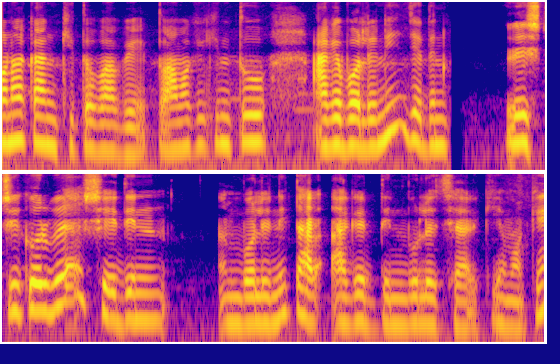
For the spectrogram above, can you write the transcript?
অনাকাঙ্ক্ষিতভাবে, তো আমাকে কিন্তু আগে বলেনি, যেদিন রেজিস্ট্রি করবে সেই দিন বলেনি। তার আগের দিন বলেছে আর কি আমাকে।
